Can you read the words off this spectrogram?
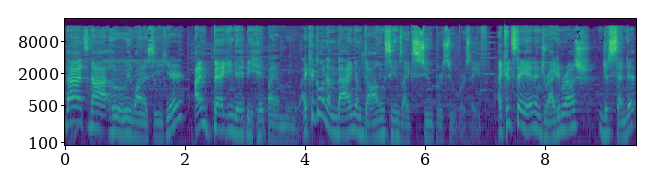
that's not who we want to see here. I'm begging to be hit by a move. I could go into Magnum Dong, seems like super, super safe. I could stay in and Dragon Rush, and just send it.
